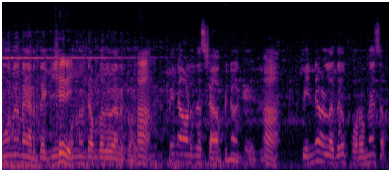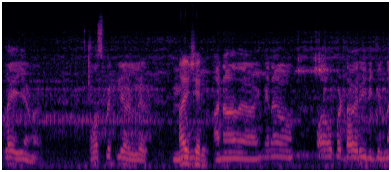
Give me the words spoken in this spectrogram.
മൂന്ന് നേരത്തേക്ക് ശരി. മുന്നൂറ്റമ്പത് പേർക്കുള്ള. ആ. പിന്നെ അവിടുത്തെ സ്റ്റാഫിനൊക്കെ ആ. പിന്നെ ഉള്ളത് പുറമെ സപ്ലൈ ചെയ്യണം. ഹോസ്പിറ്റലുകളിൽ അത് ശരി. അനാഥ ഇങ്ങനെ പാവപ്പെട്ടവരിയ്ക്കുന്ന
